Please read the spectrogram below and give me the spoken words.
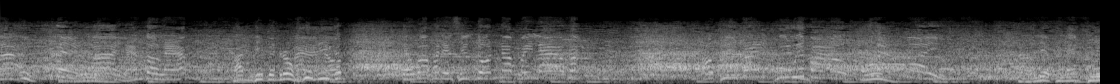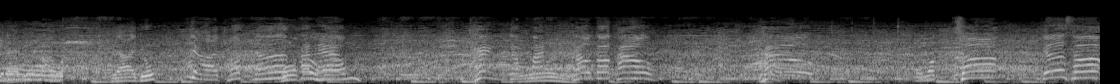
มาเต้นไปแหลมต่อแหลมท่านที่เป็นโรคคู่นี้ครับ แต่ว่าพระเดชศึกโดนนับไปแล้วครับ เอาคืนไหมคืนหรือเปล่าโอ้ยไปเรียกคะแนนคืนได้หรือเปล่าอย่ายุบอย่าช็อตนะบวกกัข้านวหแล้วอม แข้งกับหมัดโอ้ยเข่าต่อเข่าเข่าแต่ว่าศอกเจอศอก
